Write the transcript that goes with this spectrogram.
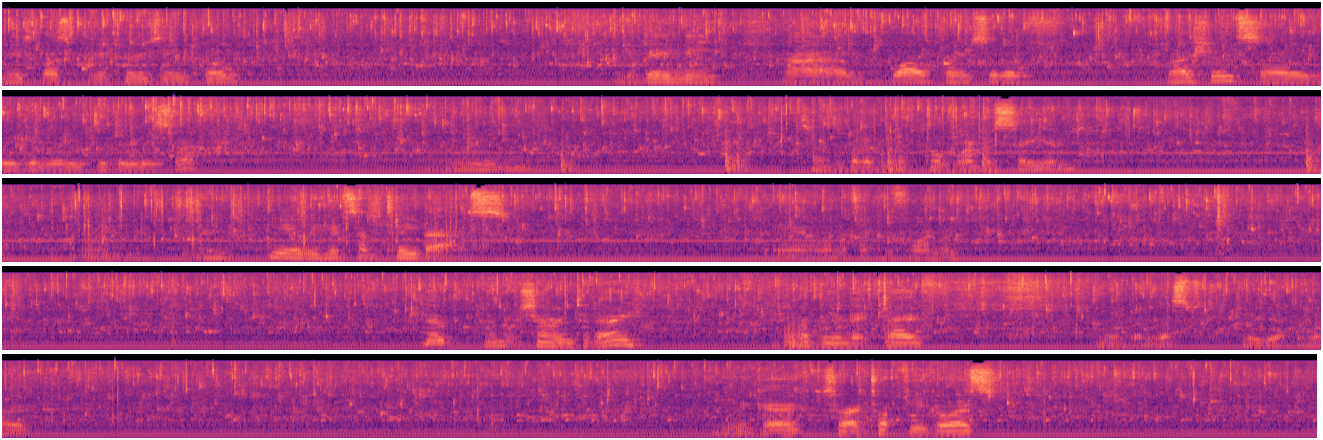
Guys are pretty cruisy and cool. You're doing the um, wild thing sort of motion, so we're getting ready to do this stuff. sounds a bit of a difficult one to see and, um, and here we have some T-bars. Yeah, I wonder if I can find them. They're not showing today. Probably in that cave. No, but that's really up the road. There we go. Sorry, top view guys.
